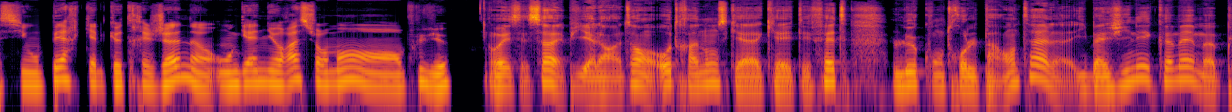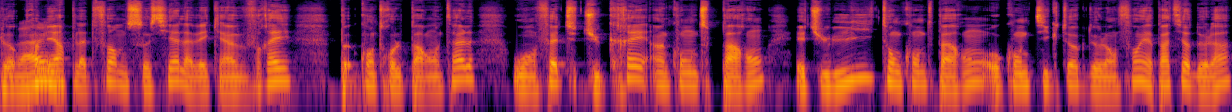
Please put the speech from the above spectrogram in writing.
si on perd quelques très jeunes, on gagnera sûrement en plus vieux. Oui, c'est ça. Et puis, alors, attends, autre annonce qui a, qui a, été faite, le contrôle parental. Imaginez quand même, bah première plateforme sociale avec un vrai contrôle parental où en fait, tu crées un compte parent et tu lis ton compte parent au compte TikTok de l'enfant. Et à partir de là,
